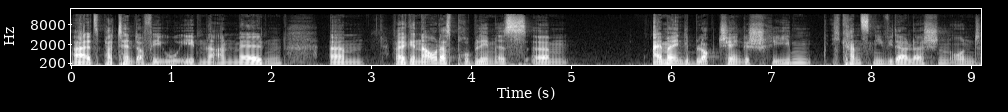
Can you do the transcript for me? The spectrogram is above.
äh, als Patent auf EU-Ebene anmelden. Ähm, weil genau das Problem ist, ähm, einmal in die Blockchain geschrieben, ich kann es nie wieder löschen und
